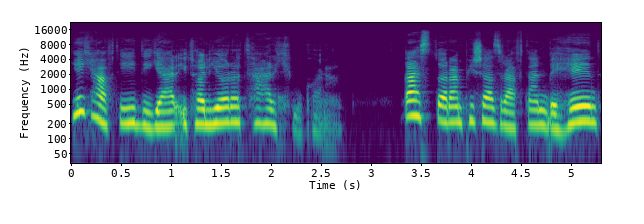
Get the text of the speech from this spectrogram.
یک هفته دیگر ایتالیا را ترک می کنم. قصد دارم پیش از رفتن به هند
